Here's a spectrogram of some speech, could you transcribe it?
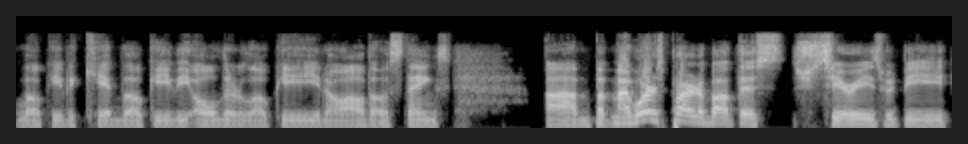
Loki, the kid Loki, the older Loki. You know all those things. Um, but my worst part about this series would be,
